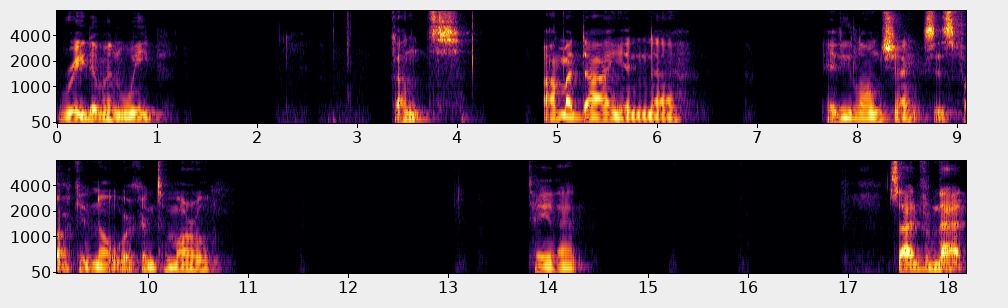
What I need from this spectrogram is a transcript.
Read them and weep. Cunts. I'm a dying. Uh, Eddie Longshanks is fucking not working tomorrow. Tell you that. Aside from that,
